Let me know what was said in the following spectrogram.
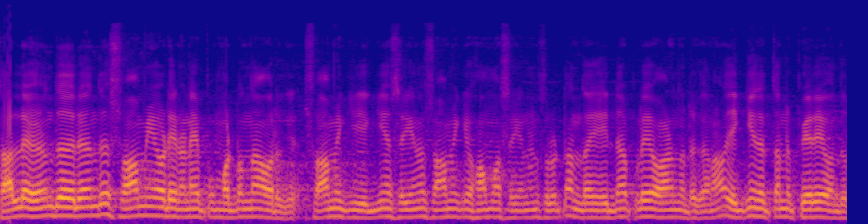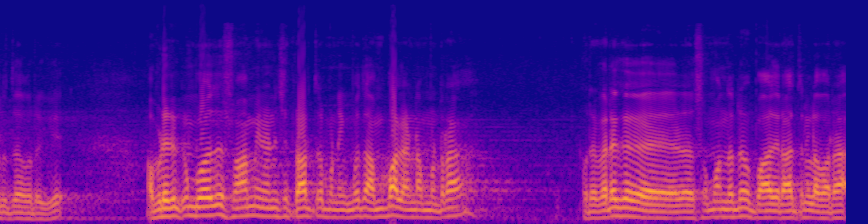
காலைல எழுந்ததுலேருந்து சுவாமியோடைய நினைப்பு மட்டும்தான் அவருக்கு. சுவாமிக்கு யஜ்யம் செய்யணும் சுவாமிக்கு ஹோமம் செய்யணும்னு சொல்லிட்டு அந்த எண்ணப்பிலே வாழ்ந்துட்டு இருக்கனால யஜ்ய பேரே வந்துடுது அவருக்கு. அப்படி இருக்கும்போது சுவாமி நினச்சி பிரார்த்தனை பண்ணிக்கும்போது அம்பாள் என்ன பண்ணுறா ஒரு விறகு சுமந்துட்டு பாதி ராத்திரியில் வரா.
